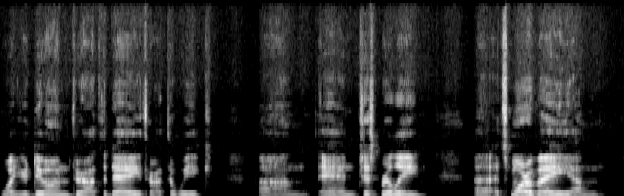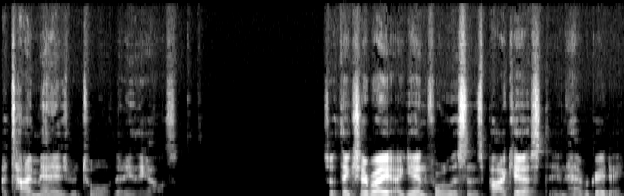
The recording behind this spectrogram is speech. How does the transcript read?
what you're doing throughout the day, throughout the week. Um, and just really, uh, it's more of a, um, a time management tool than anything else. So thanks everybody again for listening to this podcast and have a great day.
